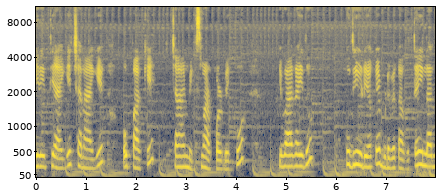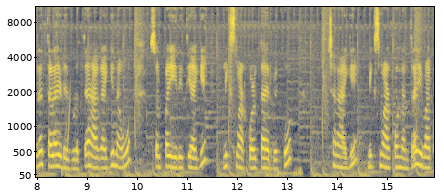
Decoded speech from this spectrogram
ಈ ರೀತಿಯಾಗಿ ಚೆನ್ನಾಗಿ ಉಪ್ಪು ಹಾಕಿ ಚೆನ್ನಾಗಿ ಮಿಕ್ಸ್ ಮಾಡ್ಕೊಳ್ಬೇಕು. ಇವಾಗ ಇದು ಕುದಿ ಹಿಡಿಯೋಕ್ಕೆ ಬಿಡಬೇಕಾಗುತ್ತೆ. ಇಲ್ಲಾಂದರೆ ತಳ ಹಿಡಿದ್ಬಿಡುತ್ತೆ. ಹಾಗಾಗಿ ನಾವು ಸ್ವಲ್ಪ ಈ ರೀತಿಯಾಗಿ ಮಿಕ್ಸ್ ಮಾಡ್ಕೊಳ್ತಾ ಇರಬೇಕು. ಚೆನ್ನಾಗಿ ಮಿಕ್ಸ್ ಮಾಡ್ಕೊಂಡ ನಂತರ ಇವಾಗ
